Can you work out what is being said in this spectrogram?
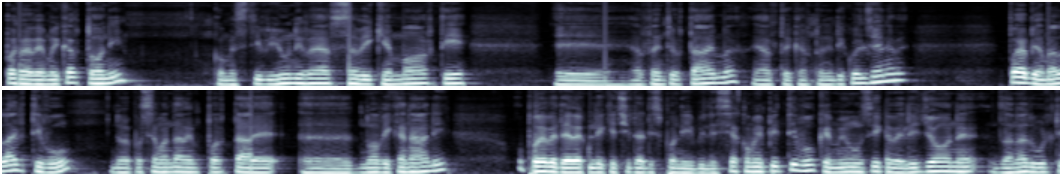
Poi avremo i cartoni come Steve Universe, Ricky e Morty, e Adventure Time e altri cartoni di quel genere. Poi abbiamo la live TV dove possiamo andare a importare eh, nuovi canali oppure vedere quelli che ci dà disponibili sia come PTV che music, religione, zona adulti.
